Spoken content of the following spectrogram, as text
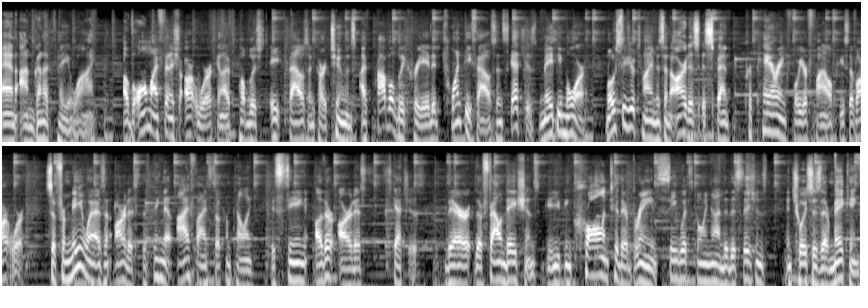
and I'm going to tell you why. Of all my finished artwork, and I've published 8,000 cartoons, I've probably created 20,000 sketches, maybe more. Most of your time as an artist is spent preparing for your final piece of artwork. So for me, as an artist, the thing that I find so compelling is seeing other artists' sketches their, their foundations. You can crawl into their brains, see what's going on, the decisions and choices they're making.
